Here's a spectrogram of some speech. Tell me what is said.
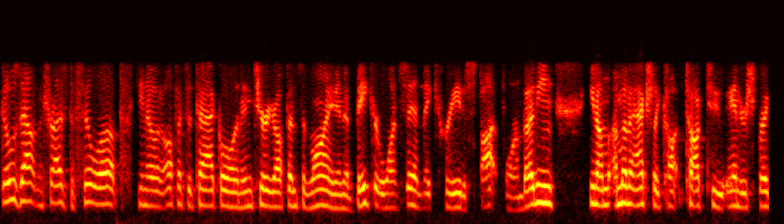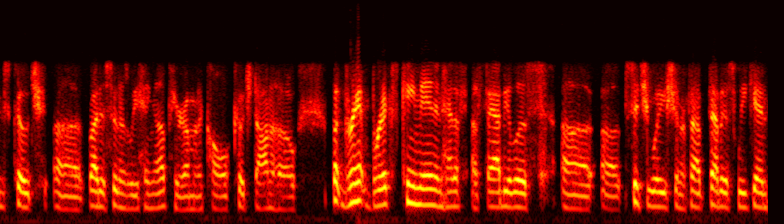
goes out and tries to fill up, you know, an offensive tackle and interior offensive line, and if Baker wants in, they create a spot for him. But I mean, you know, I'm, I'm going to actually call, talk to Andrew Spriggs' coach uh, right as soon as we hang up here. I'm going to call Coach Donahoe. But Grant Brix came in and had a, a fabulous uh, uh, situation, a fab, fabulous weekend.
